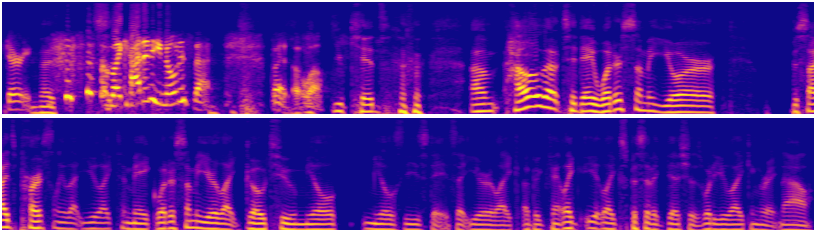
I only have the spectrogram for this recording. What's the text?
scary. nice. I'm like, how did he notice that? But oh well. you kids. um, how about today? What are some of your, besides personally that you like to make? What are some of your like go-to meal meals these days that you're like a big fan? Like like specific dishes. What are you liking right now?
